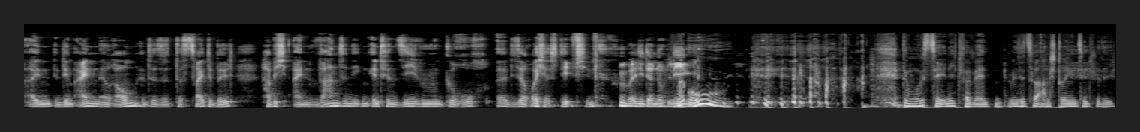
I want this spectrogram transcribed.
ein, in dem einen Raum, das, das zweite Bild, habe ich einen wahnsinnigen intensiven Geruch äh, dieser Räucherstäbchen, weil die da noch liegen. Oh! Du musst sie eh nicht verwenden, wenn sie zu anstrengend sind für dich.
